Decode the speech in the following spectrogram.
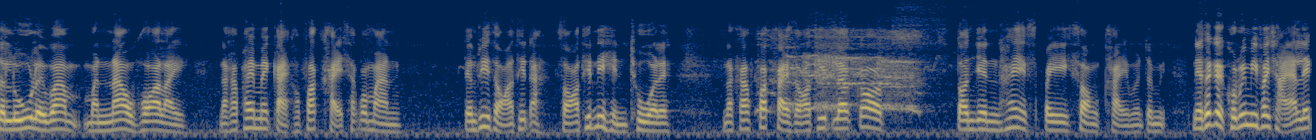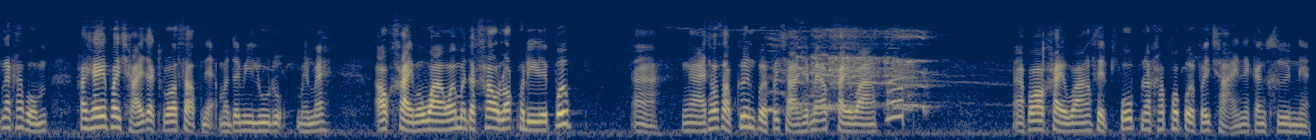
จะรู้เลยว่ามันเน่าเพราะอะไรนะครับ ให้แม่ไก่เขาฟักไข่สักประมาณ เต็มที่สองอาทิตย์อะสองอาทิตย์นี่เห็นชัวร์เลยนะครับ ฟักไข่สองอาทิตย์แล้วก็ ตอนเย็นให้ไปส่องไข่มันจะมีเนี่ยถ้าเกิดคนไม่มีไฟฉายอันเล็กนะครับผมถ้าใช้ไฟฉายจากโทรศัพท์เนี่ยมันจะมีรูเห็นไหมเอาไข่มาวางไว้มันจะเข้าล็อกพอดีเลยปุ๊บอ่างายโทรศัพท์ขึ้นเปิดไฟฉายใช่ไหมเอาไข่วางปุ๊บอ่าพอาไข่วางเสร็จปุ๊บนะครับพอเปิดไฟฉายเนี่ยกลางคืนเนี่ย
